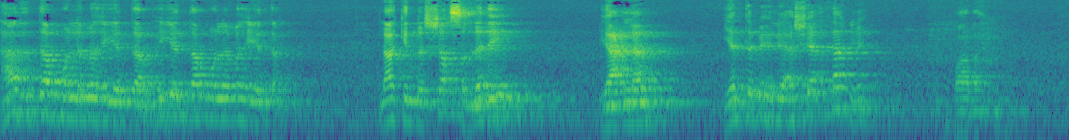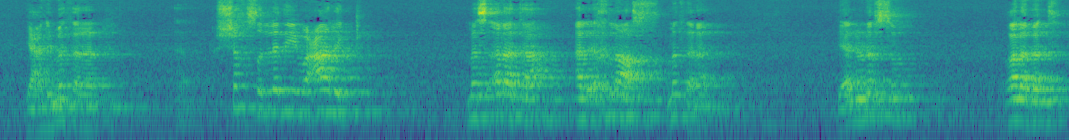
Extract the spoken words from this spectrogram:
هذا الدرب ولا ما هي الدرب هي الدرب ولا ما هي الدرب. لكن الشخص الذي يعلم ينتبه لأشياء ثانية. واضح. يعني مثلا الشخص الذي يعالج مسألة الإخلاص مثلا لأنه نفسه غلبت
